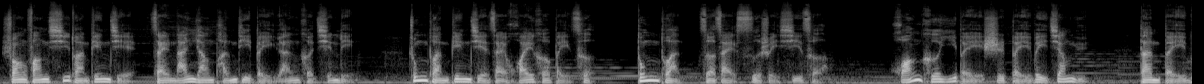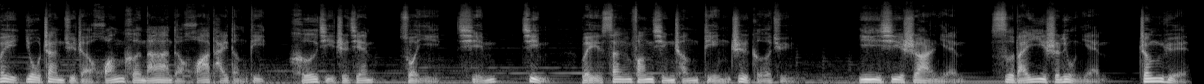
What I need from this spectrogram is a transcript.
双方西段边界在南阳盆地北缘和秦岭，中段边界在淮河北侧，东段则在泗水西侧。黄河以北是北魏疆域，但北魏又占据着黄河南岸的华台等地，河济之间，所以秦晋为三方形成鼎峙格局。义熙十二年（四百一十六年）正月，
